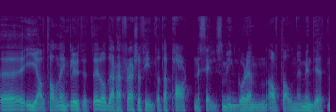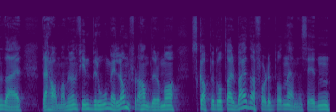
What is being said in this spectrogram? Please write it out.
uh, IA-avtalen egentlig ute etter. og Det er derfor det er så fint at det er partene selv som inngår den avtalen med myndighetene. Der, der, har man jo en fin bro mellom, for det handler om å skape godt arbeid. Da får du på den ene siden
